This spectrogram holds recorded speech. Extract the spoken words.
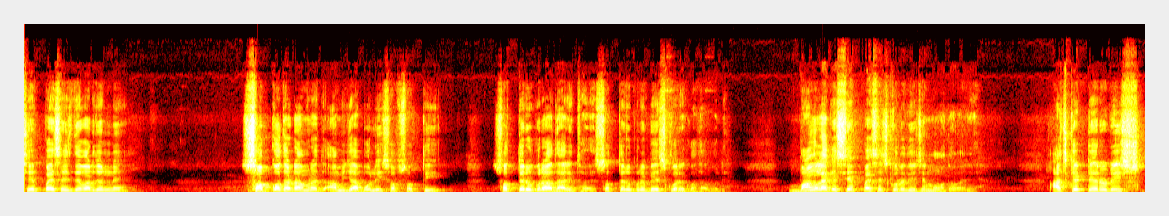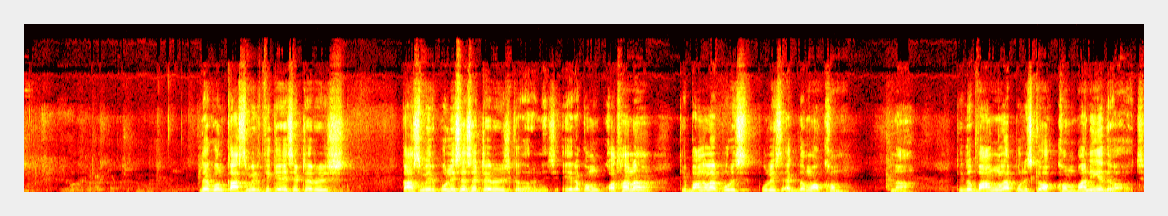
সেফ প্যাসেজ দেওয়ার জন্যে। সব কথাটা আমরা, আমি যা বলি সব সত্যি। সত্যের উপরে আধারিত হয়, সত্যের উপরে বেশ করে কথা বলি। বাংলাকে সেফ প্যাসেজ করে দিয়েছেন মমতা ব্যানার্জি। আজকে টেরোরিস্ট দেখুন, কাশ্মীর থেকে এসে টেরোরিস্ট কাশ্মীর পুলিশ এসে টেরোরিস্টকে ধরে নিয়েছে। এরকম কথা না কি বাংলার পুলিশ পুলিশ একদম অক্ষম? না। কিন্তু বাংলা পুলিশকে অক্ষম বানিয়ে দেওয়া হয়েছে।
